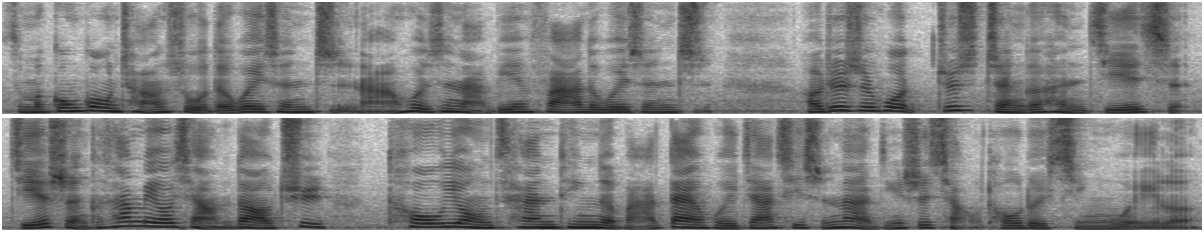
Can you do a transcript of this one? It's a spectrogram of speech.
什么公共场所的卫生纸啊，或者是哪边发的卫生纸，好，就是或就是整个很节省节省。可是他没有想到去偷用餐厅的，把它带回家，其实那已经是小偷的行为了。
